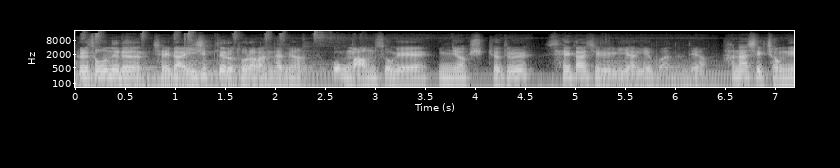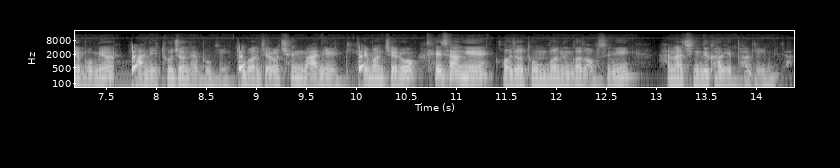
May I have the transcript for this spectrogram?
그래서 오늘은 제가 20대로 돌아간다면 꼭 마음속에 입력시켜둘 세 가지를 이야기해 보았는데요. 하나씩 정리해 보면 많이 도전해 보기. 두 번째로 책 많이 읽기. 세 번째로 세상에 거저 돈 버는 건 없으니 하나 진득하게 파기입니다.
